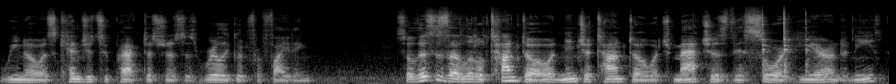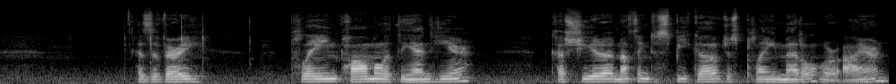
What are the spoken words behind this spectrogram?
we know as Kenjutsu practitioners is really good for fighting. So this is a little tanto, a ninja tanto, which matches this sword here underneath. Has a very plain pommel at the end here. Kashira, nothing to speak of, just plain metal or iron.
